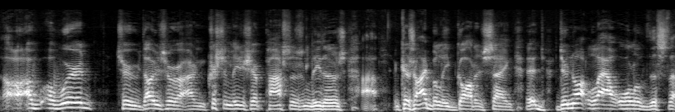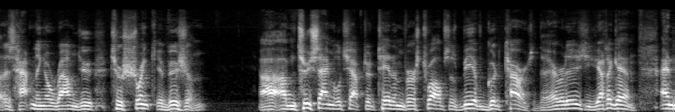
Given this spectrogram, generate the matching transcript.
A, a, word to those who are in Christian leadership, pastors and leaders, uh, because I believe God is saying, uh, do not allow all of this that is happening around you to shrink your vision. Uh, um, 2 Samuel chapter 10 and verse 12 says, Be of good courage. There it is yet again. And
